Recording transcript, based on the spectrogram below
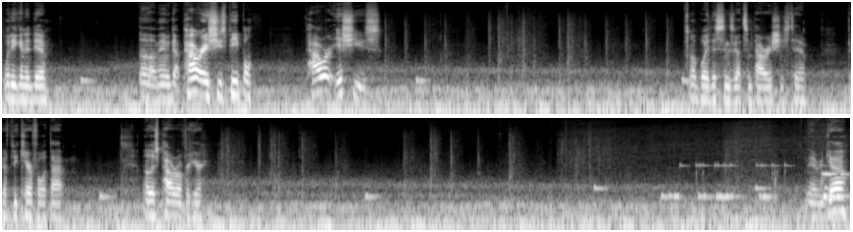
What are you going to do? Oh man, we got power issues, people. Power issues. Oh boy, this thing's got some power issues too. Gonna have to be careful with that. Oh, there's power over here. There we go.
